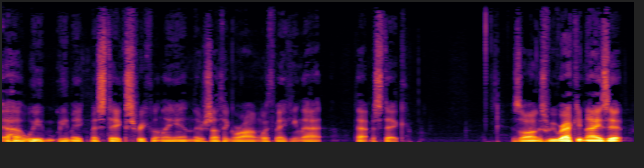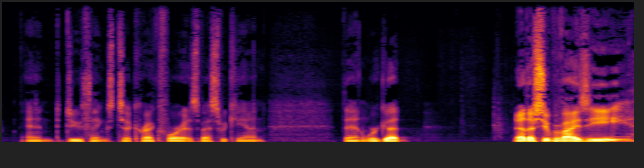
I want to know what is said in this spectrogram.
uh, we we make mistakes frequently, and there's nothing wrong with making that that mistake. As long as we recognize it and do things to correct for it as best we can, then we're good. Another supervisee,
